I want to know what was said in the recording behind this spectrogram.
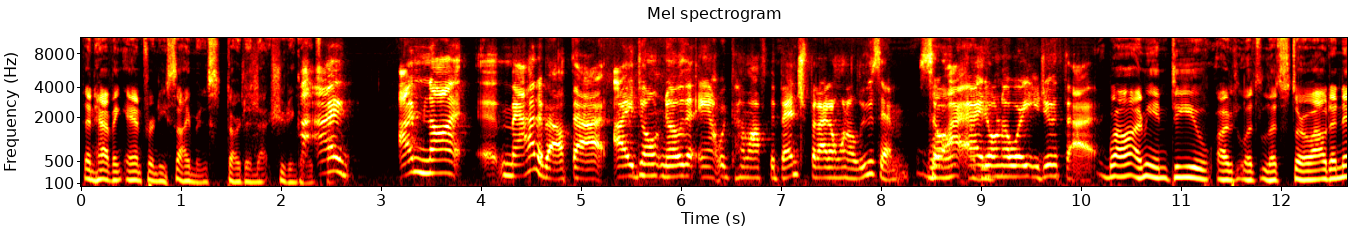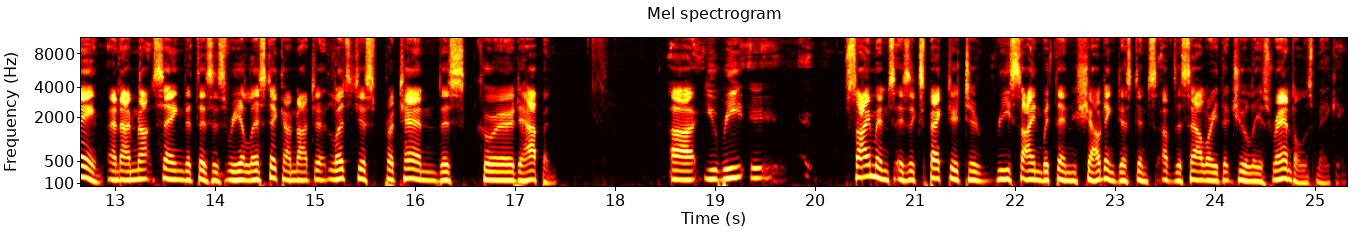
than having Anthony Simons start in that shooting guard spot. I I'm not uh, mad about that. I don't know that Ant would come off the bench, but I don't want to lose him. So Well, I, I I, mean- don't know what you do with that. Well, I mean, do you? Uh, let's let's throw out a name, and I'm not saying that this is realistic. I'm not. Let's just pretend this could happen. Uh, you re. Uh, Simons is expected to re-sign within shouting distance of the salary that Julius Randle is making.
